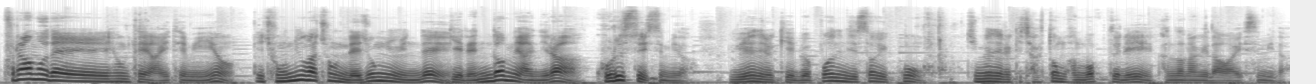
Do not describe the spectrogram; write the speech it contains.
프라모델 형태의 아이템이에요. 이 종류가 총 4종류인데 이게 랜덤이 아니라 고를 수 있습니다. 위에는 이렇게 몇 번인지 써있고 뒷면에 이렇게 작동 방법들이 간단하게 나와 있습니다.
